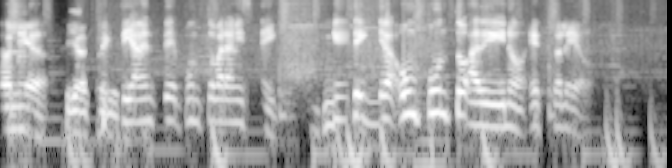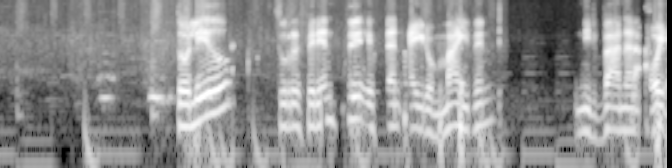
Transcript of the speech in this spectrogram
Toledo. Efectivamente, punto para Mistake. Mistake lleva un punto, adivinó, es Toledo. Toledo, su referente está en Iron Maiden, Nirvana. Oye,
